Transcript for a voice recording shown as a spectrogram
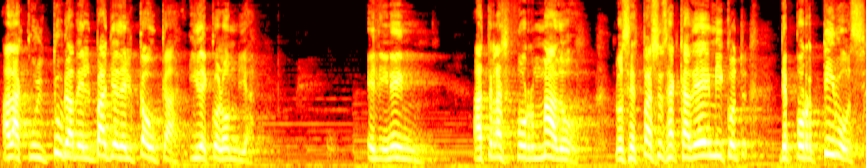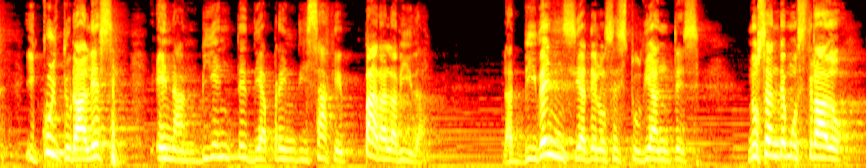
a la cultura del Valle del Cauca y de Colombia. El INEN ha transformado los espacios académicos, deportivos y culturales en ambientes de aprendizaje para la vida. Las vivencias de los estudiantes nos han demostrado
